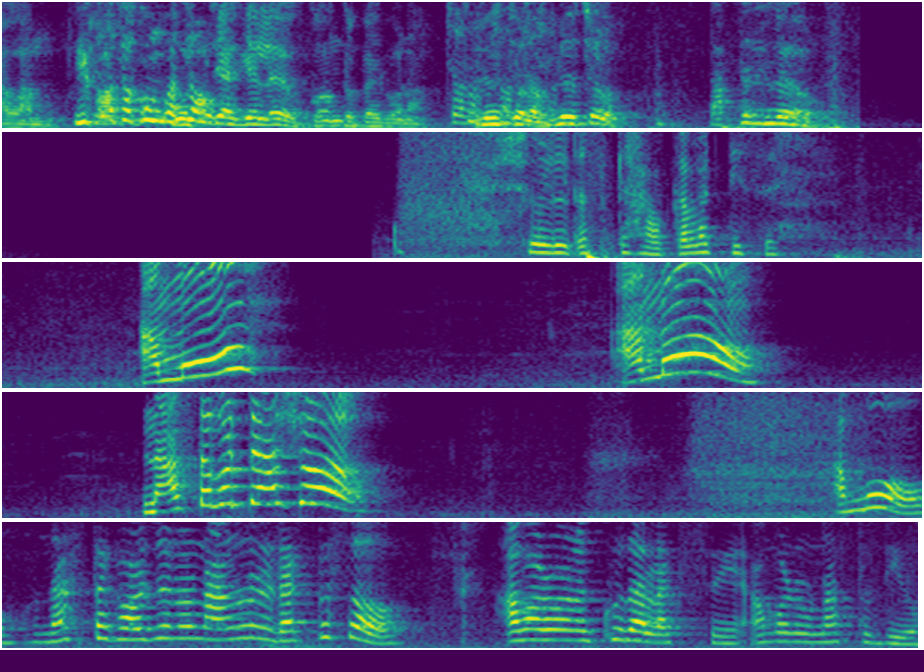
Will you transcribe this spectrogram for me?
হালাম। এই কথা কম গেলে গন্ধ পাইবো না। চলো, চলো, চলো চলো। তাড়াতাড়ি লও। শরীরটা আজকে হালকা লাগতেছে। আম্মু! আম্মু! নাস্তা করতে আসো। আম্মু নাস্তা খাওয়ার জন্য নানুরে ডাকতেছো? আমার অনেক ক্ষুধা লাগছে আমারও নাস্তা দিও।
